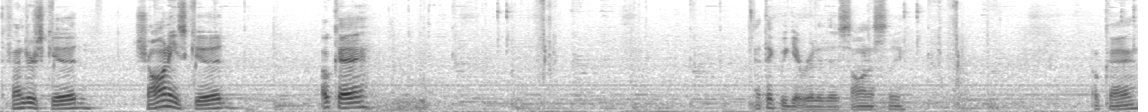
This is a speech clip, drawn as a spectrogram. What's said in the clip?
Defender's good. Shani's good. Okay. I think we get rid of this, honestly. Okay.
